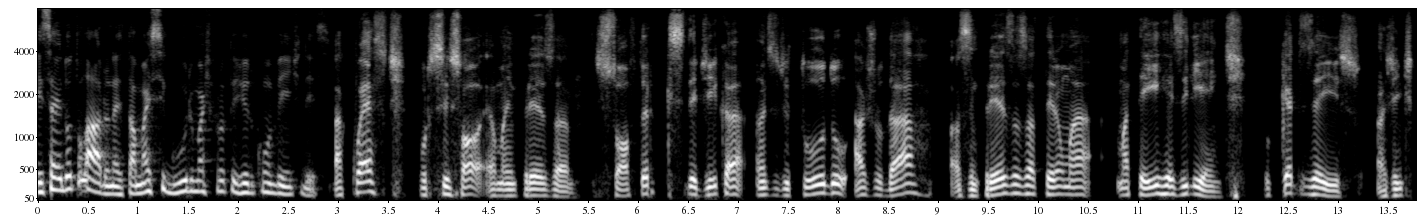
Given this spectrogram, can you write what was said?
e sair do outro lado, né? Estar tá mais seguro e mais protegido com um ambiente desse. A Quest, por si só, é uma empresa de software que se dedica, antes de tudo, a ajudar as empresas a ter uma, uma TI resiliente. O que quer dizer isso? A gente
